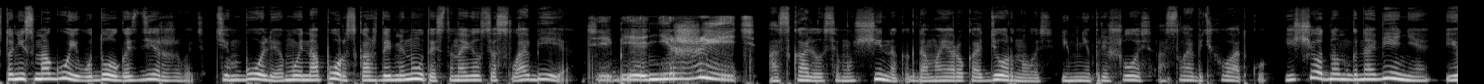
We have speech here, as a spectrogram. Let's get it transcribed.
что не смогу его долго сдерживать. Тем более мой напор с каждой минутой становился слабее. «Тебе не жить!» – оскалился мужчина, когда моя рука дернулась, и мне пришлось ослабить хватку. Еще одно мгновение, и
